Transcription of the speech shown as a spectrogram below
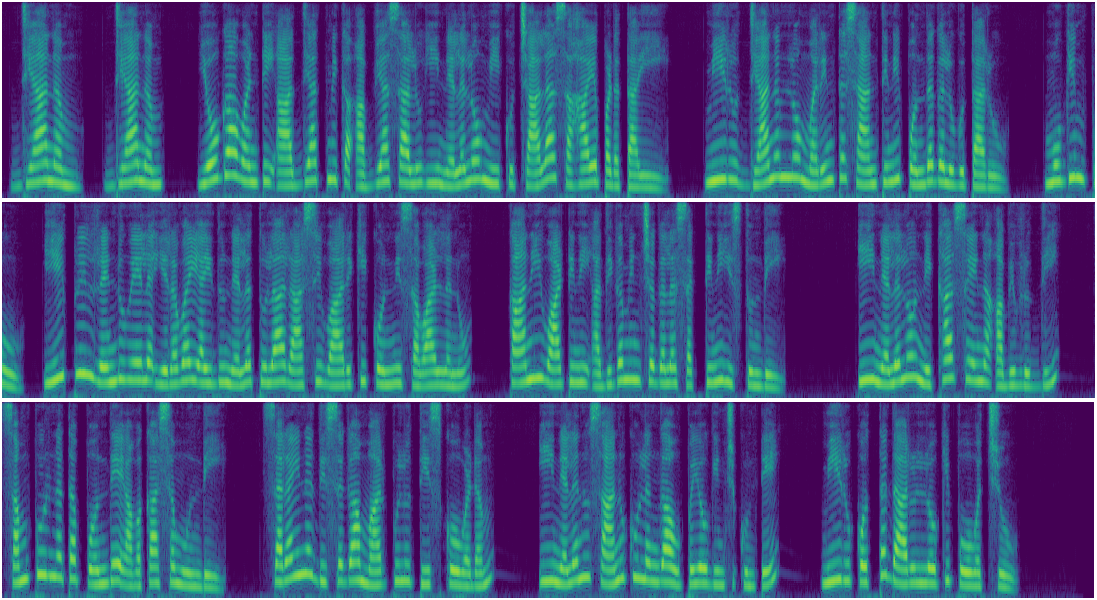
ధ్యానం ధ్యానం యోగా వంటి ఆధ్యాత్మిక అభ్యాసాలు ఈ నెలలో మీకు చాలా సహాయపడతాయి. మీరు ధ్యానంలో మరింత శాంతిని పొందగలుగుతారు. ముగింపు ఏప్రిల్ రెండు వేల ఇరవై ఐదు నెల తులా రాశి వారికి కొన్ని సవాళ్ళను కానీ వాటిని అధిగమించగల శక్తిని ఇస్తుంది. ఈ నెలలో నిఖార్సైన అభివృద్ధి సంపూర్ణత పొందే అవకాశం ఉంది. సరైన దిశగా మార్పులు తీసుకోవడం ఈ నెలను సానుకూలంగా ఉపయోగించుకుంటే మీరు కొత్త దారుల్లోకి పోవచ్చు.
